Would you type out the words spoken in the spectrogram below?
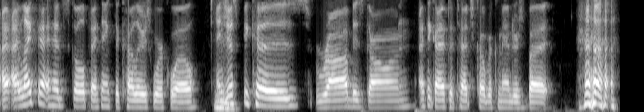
I, I like that head sculpt. I think the colors work well. And Mhm. just because Rob is gone, I think I have to touch Cobra Commander's butt.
